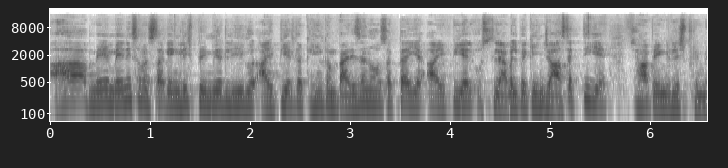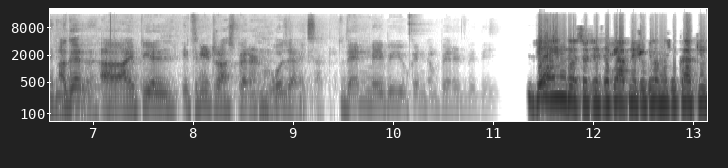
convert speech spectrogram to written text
आ, मैं मैं नहीं समझता कि इंग्लिश प्रीमियर लीग और आईपीएल का कहीं कंपैरिजन हो सकता है या आईपीएल उस लेवल पे कहीं जा सकती है जहाँ पे इंग्लिश प्रीमियर अगर आईपीएल इतनी ट्रांसपेरेंट हो जाए then maybe you can compare it with जय हिंद दोस्तों जैसे कि आपने वीडियो में देखा कि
